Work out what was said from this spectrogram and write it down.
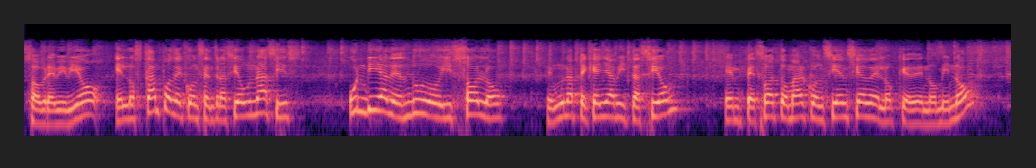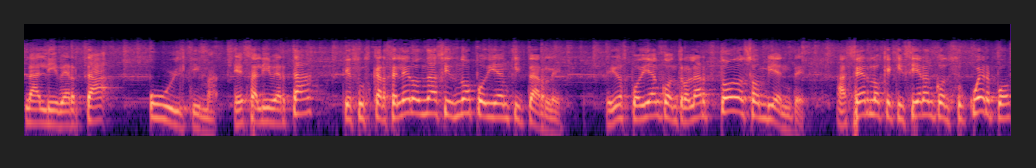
Sobrevivió en los campos de concentración nazis. Un día desnudo y solo en una pequeña habitación, empezó a tomar conciencia de lo que denominó la libertad última. Esa libertad que sus carceleros nazis no podían quitarle. Ellos podían controlar todo su ambiente, hacer lo que quisieran con su cuerpo,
